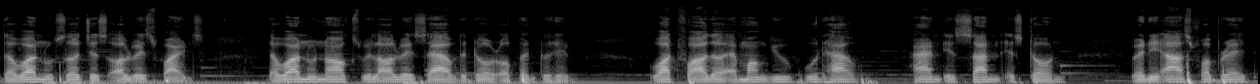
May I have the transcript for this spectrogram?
the one who searches always finds, the one who knocks will always have the door open to him. What father among you would have hand his son a stone when he asks for bread,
